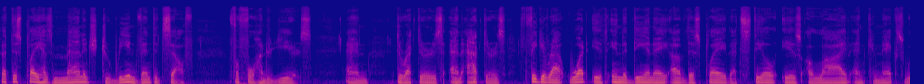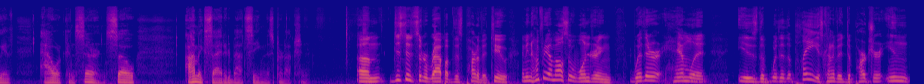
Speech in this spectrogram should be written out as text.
that this play has managed to reinvent itself for 400 years. And directors and actors figure out what is in the DNA of this play that still is alive and connects with our concerns. So I'm excited about seeing this production. Um, just to sort of wrap up this part of it too. I mean, Humphrey, I'm also wondering whether Hamlet is the whether the play is kind of a departure in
